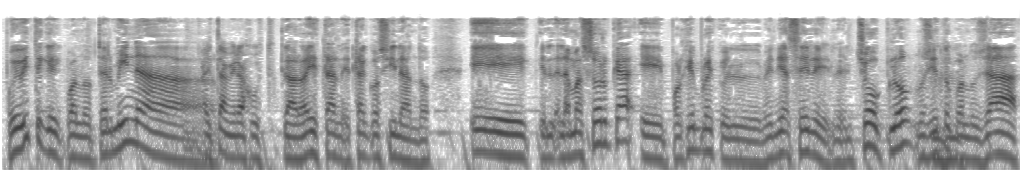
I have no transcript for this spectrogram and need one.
Porque viste que cuando termina... Ahí está, mira, justo. Claro, ahí están, están cocinando. Eh, la mazorca, por ejemplo, es que vendría a ser el, choclo, ¿no es cierto? Cuando ya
